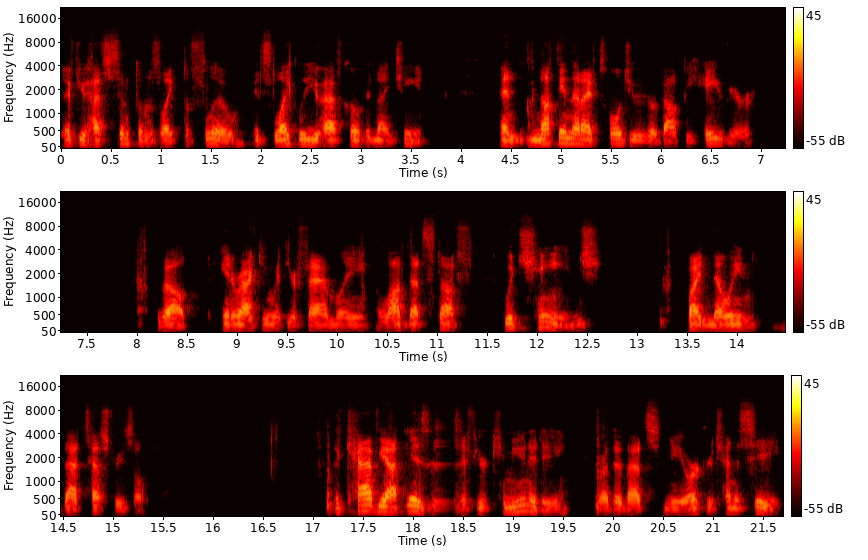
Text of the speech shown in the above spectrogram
if you have symptoms like the flu it's likely you have covid-19 and nothing that i've told you about behavior about interacting with your family a lot of that stuff would change by knowing that test result the caveat is, is if your community whether that's new york or tennessee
